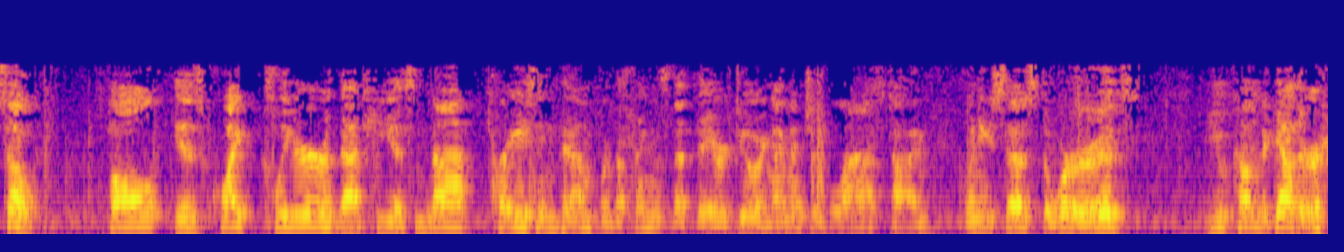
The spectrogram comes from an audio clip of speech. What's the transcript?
So, Paul is quite clear that he is not praising them for the things that they are doing. I mentioned last time when he says the words, you come together,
